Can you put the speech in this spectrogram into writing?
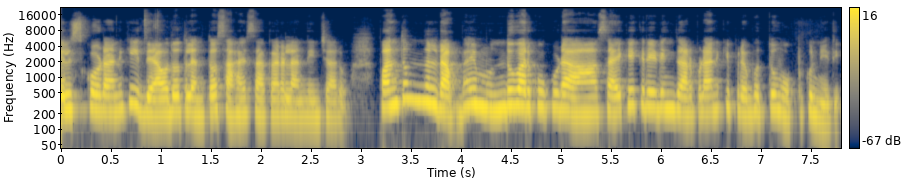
తెలుసుకోవడానికి దేవదూతలు ఎంతో సహాయ సహకారాలు అందించారు. పంతొమ్మిది వందల డెబ్భై ముందు వరకు కూడా సైకిక్ రీడింగ్ జరపడానికి ప్రభుత్వం ఒప్పుకునేది.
